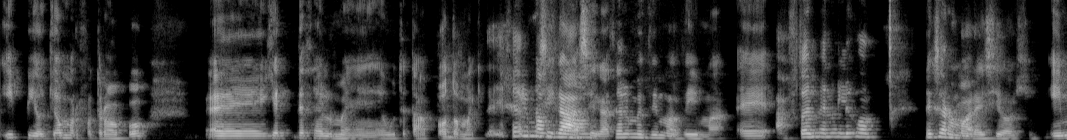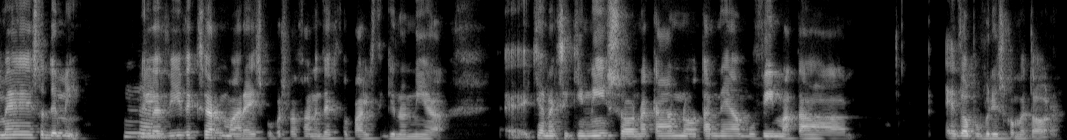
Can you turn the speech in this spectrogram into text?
ήπιο και όμορφο τρόπο, ε, γιατί δεν θέλουμε ούτε τα απότομα και τέτοια, θέλουμε Αυτό. σιγά σιγά, θέλουμε βήμα βήμα. Ε, αυτό εμένα λίγο, δεν ξέρω αν μου αρέσει ή όχι. Είμαι στον τεμή. ναι. Δηλαδή δεν ξέρω αν μου αρέσει που προσπαθώ να ενταχθώ πάλι στην κοινωνία ε, και να ξεκινήσω να κάνω τα νέα μου βήματα εδώ που βρίσκομαι τώρα.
